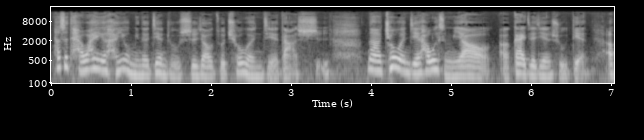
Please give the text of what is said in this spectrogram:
他是台湾一个很有名的建筑师，叫做邱文杰大师。那邱文杰他为什么要呃盖这间书店啊？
